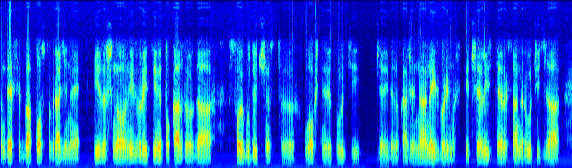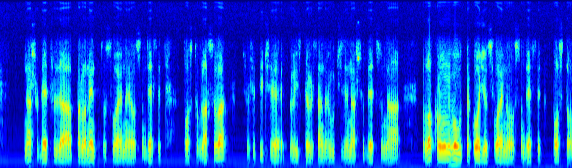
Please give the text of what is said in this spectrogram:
82% građana je izašlo na izbore i time pokazalo da svoju budućnost e, u opštini Republici želi da dokaže na, na izborima. Što tiče liste Aleksandar Vučić za našu decu za parlament osvojeno je 80% glasova. Što se tiče liste Aleksandar Vučić za našu decu na lokalnom nivou takođe osvojeno 80%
